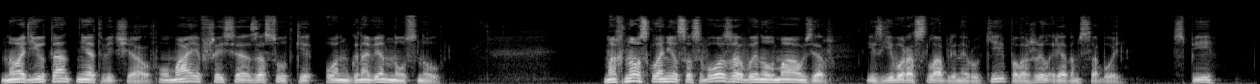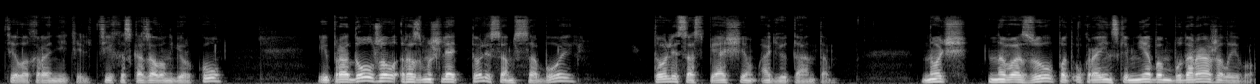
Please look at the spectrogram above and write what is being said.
Но адъютант не отвечал. Умаившийся за сутки, он мгновенно уснул. Махно склонился с воза, вынул маузер из его расслабленной руки положил рядом с собой. «Спи, телохранитель», — тихо сказал он Юрку и продолжил размышлять то ли сам с собой, то ли со спящим адъютантом. Ночь на вазу под украинским небом будоражила его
